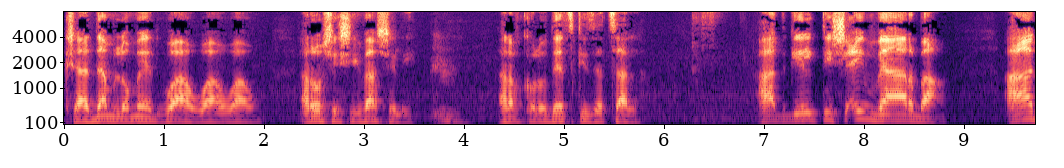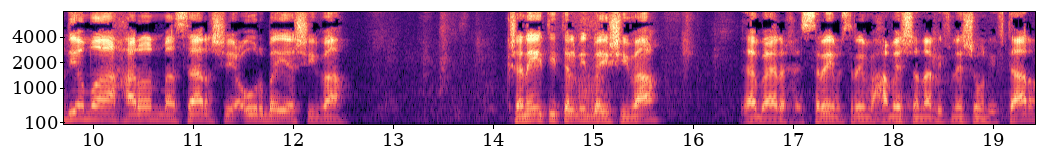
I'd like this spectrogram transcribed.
כשאדם לומד, וואו, וואו, וואו, הראש ישיבה שלי, הרב קולודצקי זצ"ל, עד גיל 94, עד יומו האחרון מסר שיעור בישיבה. כשאני הייתי תלמיד בישיבה, זה היה בערך 20-25 שנה לפני שהוא נפטר,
